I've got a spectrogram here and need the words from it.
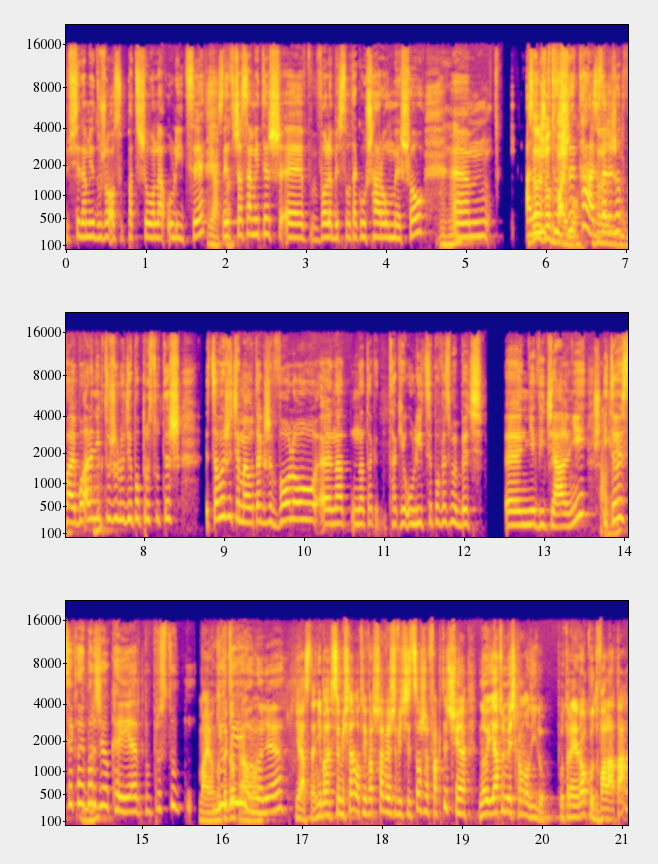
e, się na mnie dużo osób patrzyło na ulicy, Mhm. Jasne. więc czasami też e, wolę być tą taką szarą myszą. Em, ale Zależy od niektórzy, vibe'u. Tak, Zależy od od vibe'u, ale niektórzy ludzie po prostu też całe życie mają tak, że wolą na, na tak, takiej ulicy powiedzmy być niewidzialni Szarzy. i to jest jak najbardziej okej. Ja po prostu Mają do tego do prawo. no nie? Jasne. Nie, bo tak sobie myślałem o tej Warszawie, że wiecie co, że faktycznie, no ja tu mieszkam od ilu? Półtorej roku, dwa lata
